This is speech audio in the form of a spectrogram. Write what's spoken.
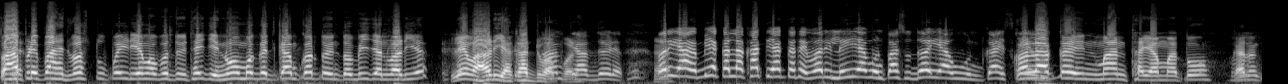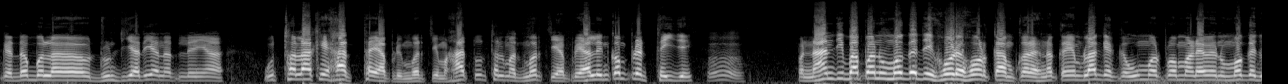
તો આપણી પાસે વસ્તુ પડી, એમાં બધું થઈ જાય. નો મગજ કામ કરતો હોય તો બીજાને વાળીએ. લેવા હળિયા કાઢવા પડે આમ દોડે. વરી આ બે કલાક ખાતી આગતા થાય વરી લઈ આવું ને પાછું દઈ આવું ને કાંઈ કલાક કઈ માન થાય આમાં તો. કારણ કે ડબલ ઢૂંઢિયા રહ્યા ને એટલે અહીંયા ઉથલ આખી હાથ થાય આપણી મરચીમાં. હાથ ઉથલમાં જ મરચી આપણી હાલીને કમ્પ્લીટ થઈ જાય. પણ નાનજી બાપાનું મગજ હોળે હોળ કામ કરે. નકર એમ લાગે કે ઉંમર પ્રમાણે હવે એનું મગજ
